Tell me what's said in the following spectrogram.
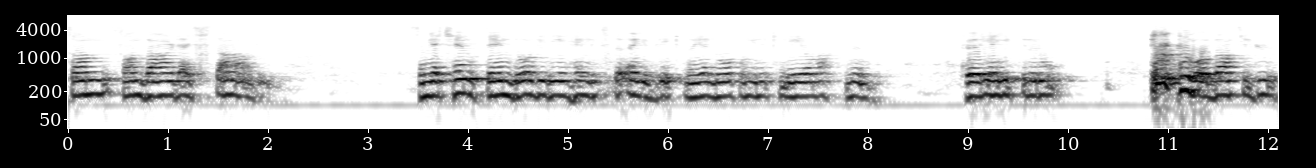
som, som var der stadig, som jeg kjente endog i de helligste øyeblikk når jeg lå på mine kne om aftenen, før jeg gikk til ro og ba til Gud.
